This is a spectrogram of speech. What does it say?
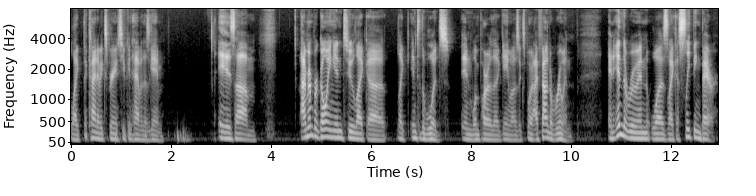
like the kind of experience you can have in this game is um I remember going into like uh like into the woods in one part of the game I was exploring. I found a ruin. And in the ruin was like a sleeping bear.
